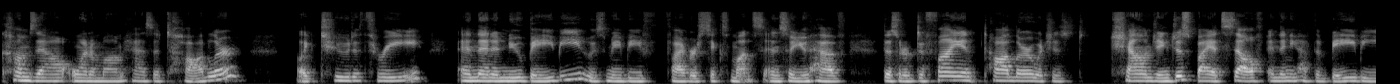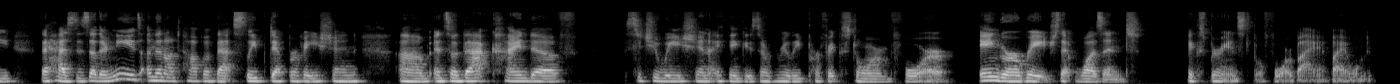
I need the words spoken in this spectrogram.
comes out when a mom has a toddler like two to three and then a new baby who's maybe five or six months and so you have the sort of defiant toddler which is challenging just by itself. And then you have the baby that has these other needs. And then on top of that, sleep deprivation. Um, and so that kind of situation, I think, is a really perfect storm for anger or rage that wasn't experienced before by, by a woman.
